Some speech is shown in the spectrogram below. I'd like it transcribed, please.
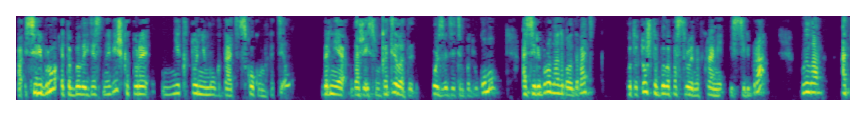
А серебро – это была единственная вещь, которую никто не мог дать, сколько он хотел. Вернее, даже если он хотел это, пользоваться этим по-другому. А серебро надо было давать, вот то, что было построено в храме из серебра, было от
